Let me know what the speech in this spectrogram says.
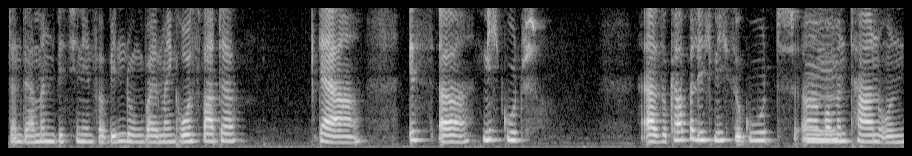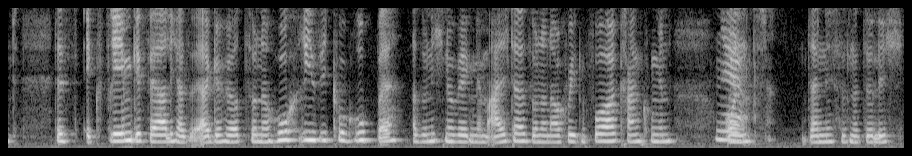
dann wäre man ein bisschen in Verbindung, weil mein Großvater, der ist äh, nicht gut, also körperlich nicht so gut äh, mhm. momentan und das ist extrem gefährlich. Also er gehört zu einer Hochrisikogruppe, also nicht nur wegen dem Alter, sondern auch wegen Vorerkrankungen. Ja. Und dann ist es natürlich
